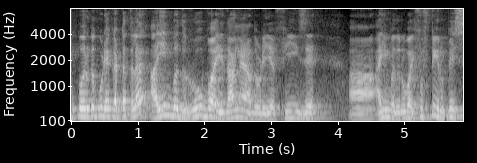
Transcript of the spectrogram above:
இப்போ இருக்கக்கூடிய கட்டத்தில் ஐம்பது ரூபாய் தாங்க அதோடைய ஃபீஸு ஐம்பது ரூபாய் ஃபிஃப்டி ருபீஸ்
